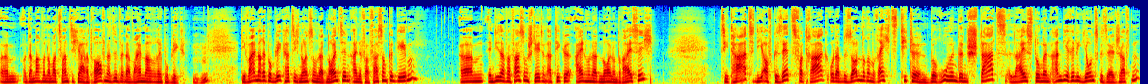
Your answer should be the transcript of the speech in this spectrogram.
Ähm, und dann machen wir nochmal 20 Jahre drauf und dann sind wir in der Weimarer Republik. Die Weimarer Republik hat sich 1919 eine Verfassung gegeben. Ähm, in dieser Verfassung steht in Artikel 139, Zitat, die auf Gesetz, Vertrag oder besonderen Rechtstiteln beruhenden Staatsleistungen an die Religionsgesellschaften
